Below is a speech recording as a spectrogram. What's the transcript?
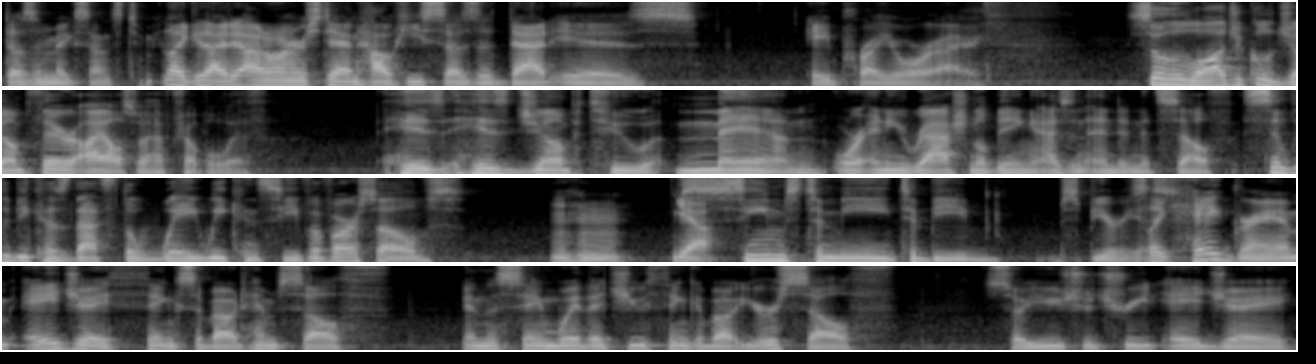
Doesn't make sense to me. Like I, I don't understand how he says that that is a priori. So the logical jump there, I also have trouble with. His his jump to man or any rational being as an end in itself, simply because that's the way we conceive of ourselves, Mm-hmm. Yeah. seems to me to be spurious. It's like, hey, Graham, AJ thinks about himself in the same way that you think about yourself. So you should treat AJ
